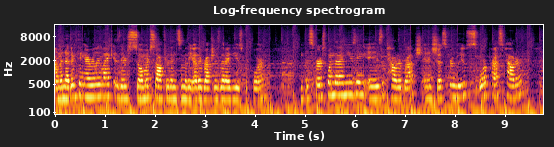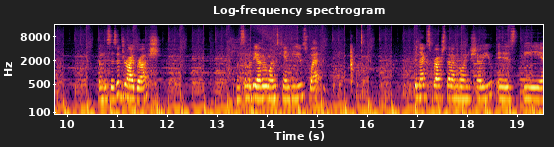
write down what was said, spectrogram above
Um, another thing I really like is they're so much softer than some of the other brushes that I've used before. This first one that I'm using is a powder brush, and it's just for loose or pressed powder. And this is a dry brush. And some of the other ones can be used wet. The next brush that I'm going to show you is the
